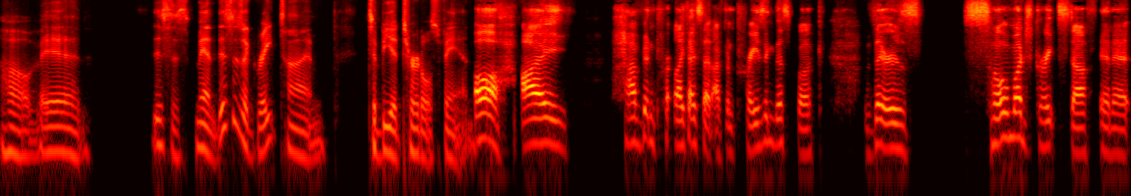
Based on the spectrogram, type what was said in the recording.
Oh man. This is man, this is a great time to be a Turtles fan. Oh, I have been like I said, I've been praising this book. There's so much great stuff in it.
